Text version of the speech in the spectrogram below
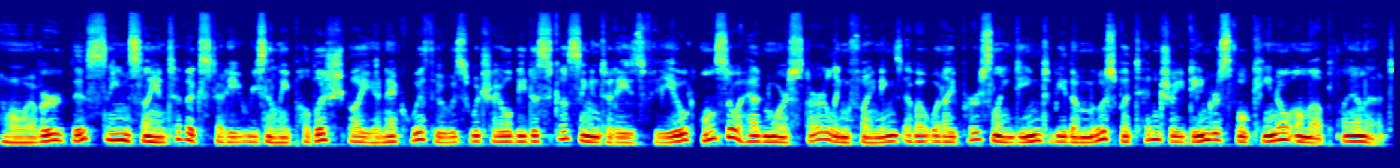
However, this same scientific study recently published by Yannick Withus, which I will be discussing in today's video, also had more startling findings about what I personally deem to be the most potentially dangerous volcano on the planet.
